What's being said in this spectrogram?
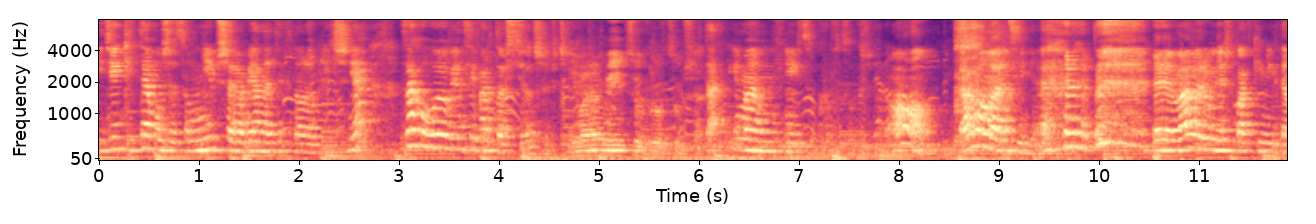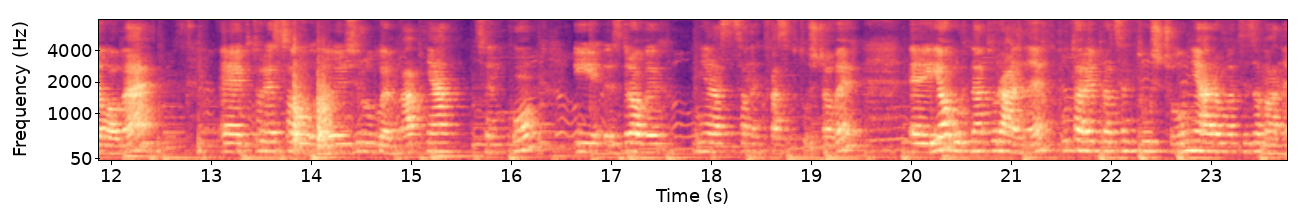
i dzięki temu, że są mniej przerabiane technologicznie, zachowują więcej wartości odżywczych. nie mają mniej cukru w cukrze. Tak, i mają mniej cukru w cukrze. O, brawo Marcinie. E, Mamy również płatki migdałowe, e, które są e, źródłem wapnia, cynku i zdrowych, nienasyconych kwasów tłuszczowych. Jogurt naturalny, 1,5% tłuszczu, niearomatyzowany,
